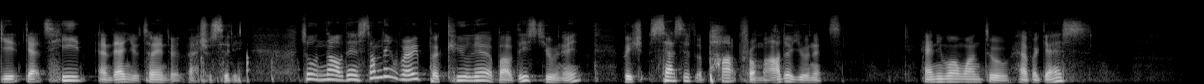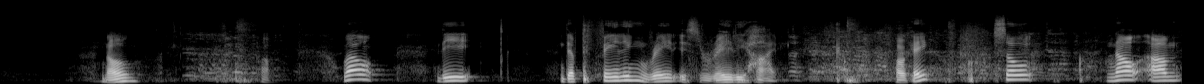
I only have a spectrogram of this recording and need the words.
it gets heat, and then you turn into electricity. So now there's something very peculiar about this unit, which sets it apart from other units. Anyone want to have a guess? No. oh. Well, the the failing rate is really high. Okay? So now, um,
